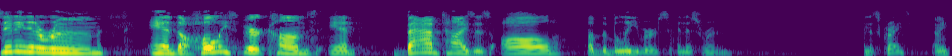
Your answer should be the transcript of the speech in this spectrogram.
sitting in a room and the Holy Spirit comes and baptizes all of the believers in this room. And it's crazy. I mean,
